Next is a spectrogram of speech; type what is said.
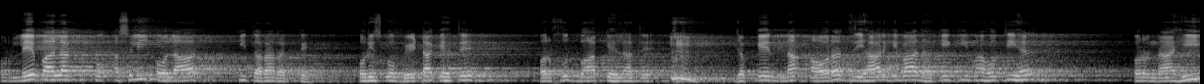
اور لے پالک کو اصلی اولاد کی طرح رکھتے اور اس کو بیٹا کہتے اور خود باپ کہلاتے۔ جبکہ نہ عورت زہار کے بعد حقیقی ماں ہوتی ہے اور نہ ہی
